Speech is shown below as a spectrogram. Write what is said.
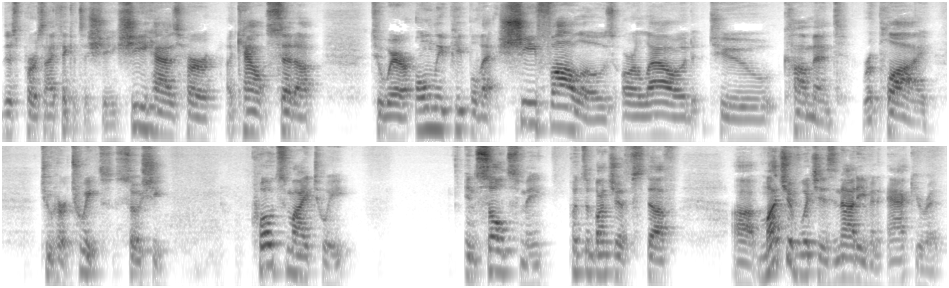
this person, I think it's a she, she has her account set up to where only people that she follows are allowed to comment, reply to her tweets. So she quotes my tweet, insults me, puts a bunch of stuff, uh, much of which is not even accurate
